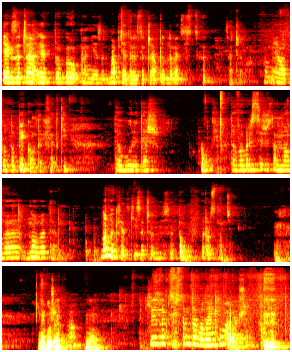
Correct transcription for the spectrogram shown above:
jak zaczęła, jak było, a nie, babcia teraz zaczęła podlewać, zaczęła. No miała pod opieką te kwiatki, te u góry też. To wyobraź sobie, że tam nowe, nowe te, nowe kwiatki zaczęły sobie rosnąć. Na górze? No. No. Że jednak coś tam ta woda im pomaga. Dobrze.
